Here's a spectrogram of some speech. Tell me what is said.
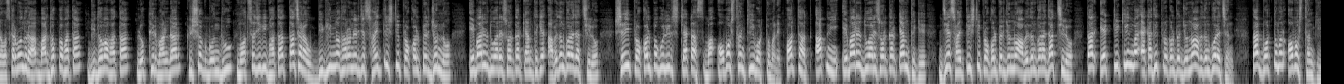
নমস্কার বন্ধুরা, বার্ধক্য ভাতা, বিধবা ভাতা, লক্ষ্মীর ভাণ্ডার, কৃষক বন্ধু, মৎস্যজীবী ভাতা, তাছাড়াও বিভিন্ন ধরনের যে সাঁত্রিশটি প্রকল্পের জন্য এবারের দুয়ারে সরকার ক্যাম্প থেকে আবেদন করা যাচ্ছিল, সেই প্রকল্পগুলির স্ট্যাটাস বা অবস্থান কি বর্তমানে? অর্থাৎ আপনি এবারের দুয়ারে সরকার ক্যাম্প থেকে যে সাঁত্রিশটি প্রকল্পের জন্য আবেদন করা যাচ্ছিল, তার একটি কিংবা একাধিক প্রকল্পের জন্য আবেদন করেছেন। তার বর্তমান অবস্থান কি?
